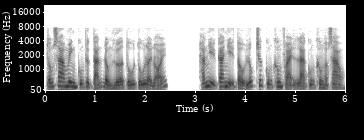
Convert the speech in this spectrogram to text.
Tống Sa Minh cũng thực tán đồng hứa tú tú lời nói. Hắn nhị ca nhị tẩu lúc trước cũng không phải là cũng không hợp sao.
